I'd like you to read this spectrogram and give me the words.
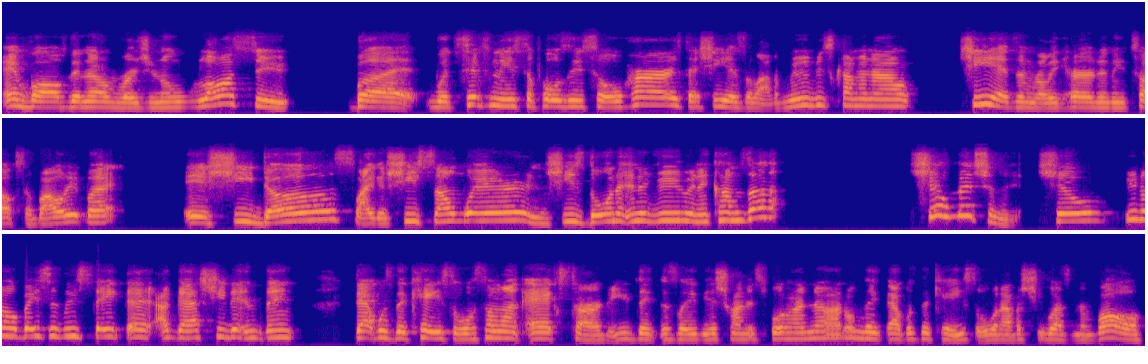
involved in the original lawsuit. But what Tiffany supposedly told her is that she has a lot of movies coming out. She hasn't really heard any talks about it, but if she does, like if she's somewhere and she's doing an interview and it comes up, she'll mention it. She'll, you know, basically state that I guess she didn't think that was the case. Or if someone asked her, Do you think this lady is trying to spoil her? No, I don't think that was the case, or whatever. She wasn't involved.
